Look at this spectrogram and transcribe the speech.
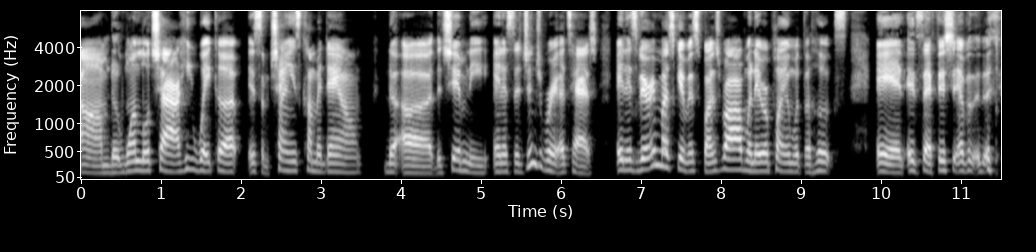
Um, the one little child, he wake up, and some chains coming down the uh the chimney, and it's a gingerbread attached, and it's very much giving SpongeBob when they were playing with the hooks, and it's that fish episode.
